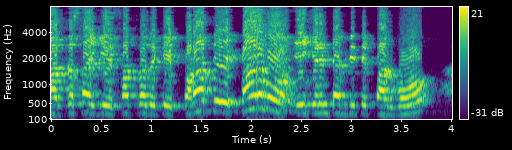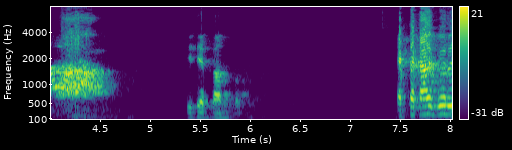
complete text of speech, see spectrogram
মাদ্রাসায় গিয়ে ছাত্রদেরকে পড়াতে পারব, এই গ্যারেন্টি আমি দিতে পারব? দিতে পারব একটা কাজ করে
